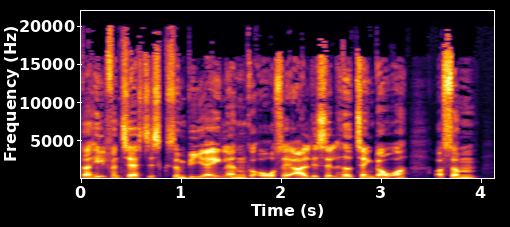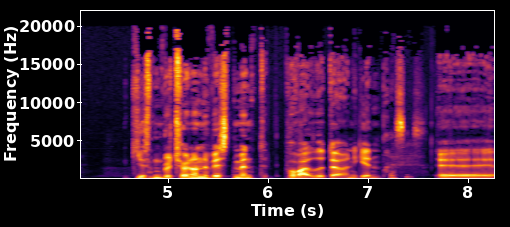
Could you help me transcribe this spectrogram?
der er helt fantastisk, som vi af en eller anden årsag aldrig selv havde tænkt over, og som giver sådan en return on investment på vej ud af døren igen. Præcis. Øh,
